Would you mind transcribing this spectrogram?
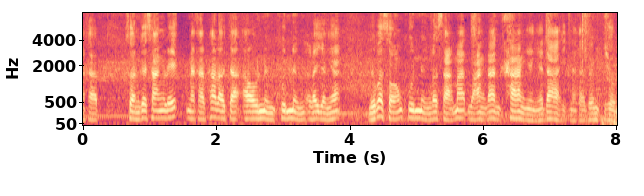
นะครับ ส่วนกระชังเล็กนะครับ ถ้าเราจะเอาหนึ่งคูณหนึ่งอะไรอย่างเงี้ย หรือว่าสองคูณหนึ่งเราสามารถวางด้านข้างอย่างเงี้ยได้นะครับท่านผู้ชม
